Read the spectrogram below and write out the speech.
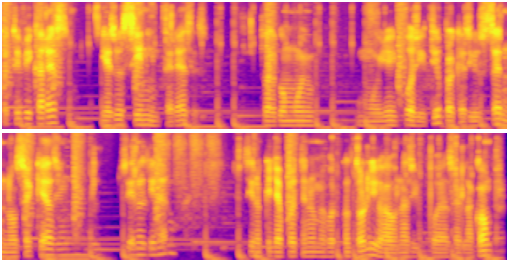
cuantificar esto, y eso es sin intereses. Es algo muy, muy positivo, porque así usted no se queda sin, sin el dinero, sino que ya puede tener mejor control y aún así puede hacer la compra.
